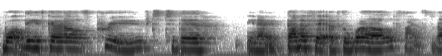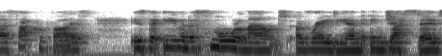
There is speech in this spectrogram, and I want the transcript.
What these girls proved to the, you know, benefit of the world, thanks to their sacrifice, is that even a small amount of radium ingested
